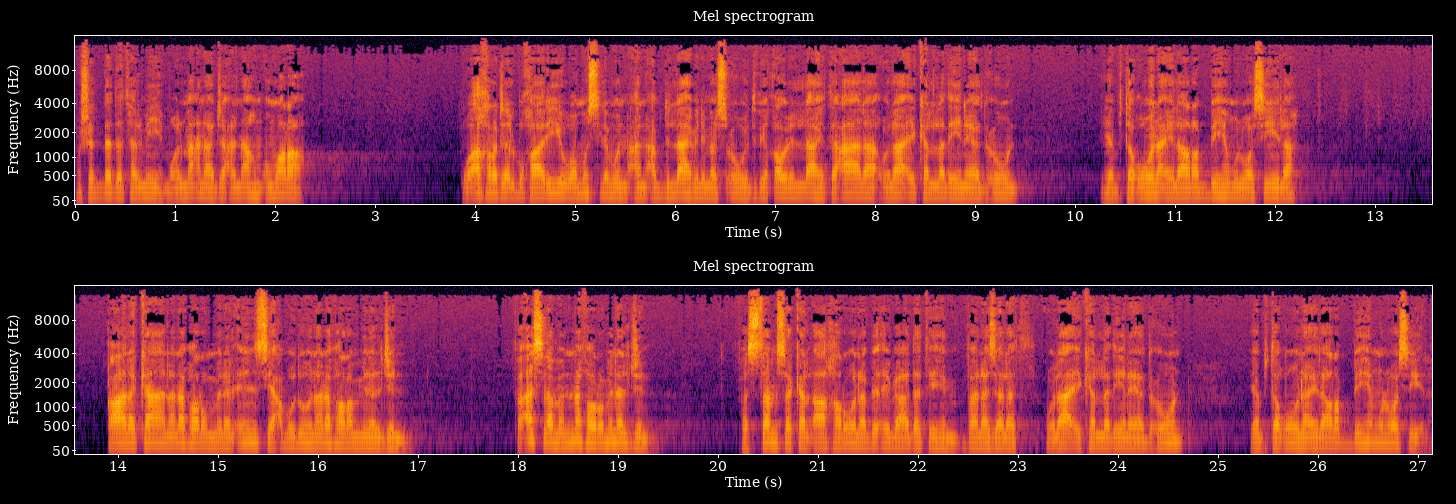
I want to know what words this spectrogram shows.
مشددة الميم والمعنى جعلناهم أمراء. وأخرج البخاري ومسلم عن عبد الله بن مسعود في قول الله تعالى أولئك الذين يدعون يبتغون إلى ربهم الوسيلة. قال كان نفر من الإنس يعبدون نفرا من الجن فأسلم النفر من الجن فاستمسك الآخرون بعبادتهم فنزلت أولئك الذين يدعون يبتغون إلى ربهم الوسيلة.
